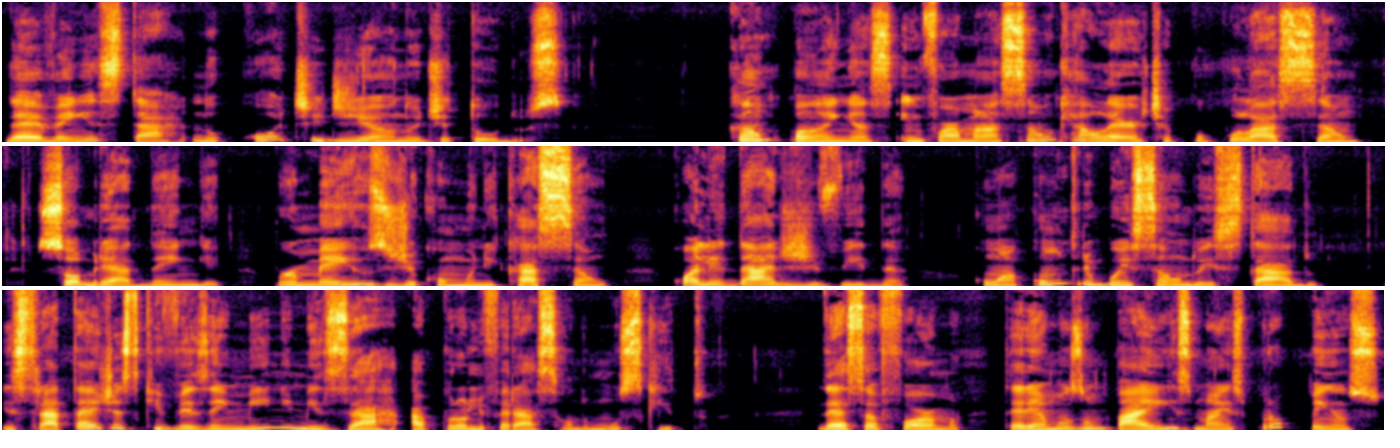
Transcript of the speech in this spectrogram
devem estar no cotidiano de todos. Campanhas, informação que alerte a população sobre a dengue por meios de comunicação, qualidade de vida, com a contribuição do Estado, estratégias que visem minimizar a proliferação do mosquito. Dessa forma, teremos um país mais propenso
